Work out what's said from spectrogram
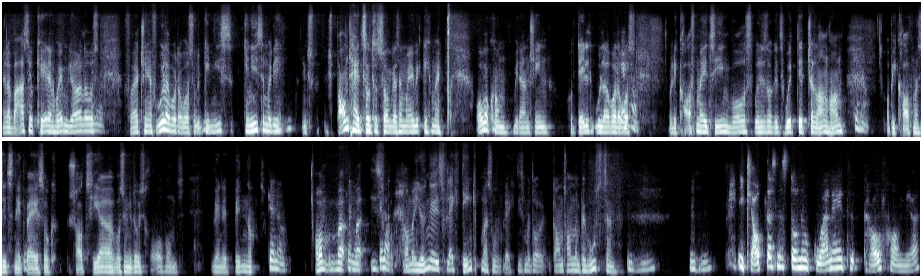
Ja, da weiß ich, okay, in einem halben Jahr oder was, ja. fahre ich schon auf Urlaub oder was, oder mhm. genieße genieß einmal die mhm. Entspanntheit sozusagen, dass ich mal wirklich mal runterkomme mit einem schönen Hotelurlaub oder genau. was. Oder ich kaufe mir jetzt irgendwas, wo ich sage, jetzt wollte ich jetzt schon lange haben, genau. aber ich kaufe mir es jetzt nicht, weil ich sage, schaut her, was ich nicht alles habe und wer ich nicht bin. Und genau. Aber man, genau, man ist, genau. wenn man jünger ist, vielleicht denkt man so, vielleicht ist man da ganz anderen Bewusstsein. Mhm. Mhm. Ich glaube, dass wir es da noch gar nicht drauf haben, ja.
